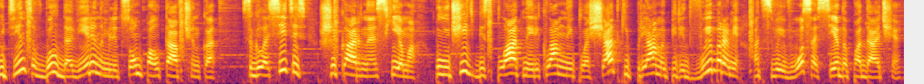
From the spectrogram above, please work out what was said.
Путинцев был доверенным лицом Полтавченко. Согласитесь, шикарная схема получить бесплатные рекламные площадки прямо перед выборами от своего соседа по даче.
